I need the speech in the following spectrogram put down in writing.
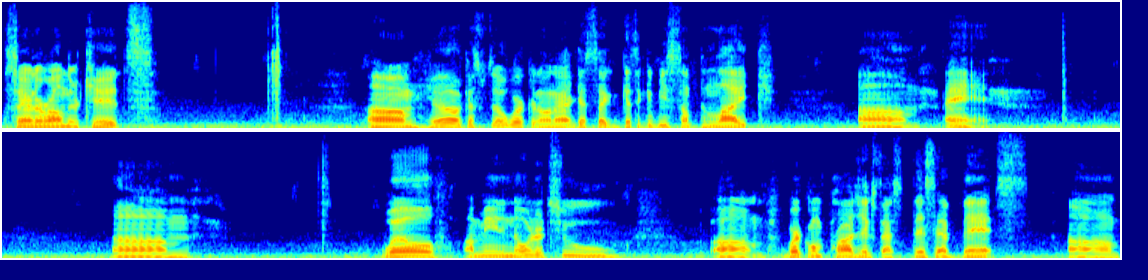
centered around their kids. Um, yeah, I guess still working on that. I guess I guess it could be something like, um, man, um, well, I mean, in order to um, work on projects that's this advanced, um,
